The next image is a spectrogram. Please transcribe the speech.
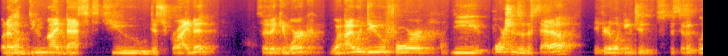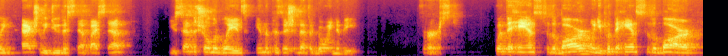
but yeah. I will do my best to describe it so that it can work. What I would do for the portions of the setup, if you're looking to specifically actually do this step by step, you set the shoulder blades in the position that they're going to be first. Put the hands to the bar. When you put the hands to the bar,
